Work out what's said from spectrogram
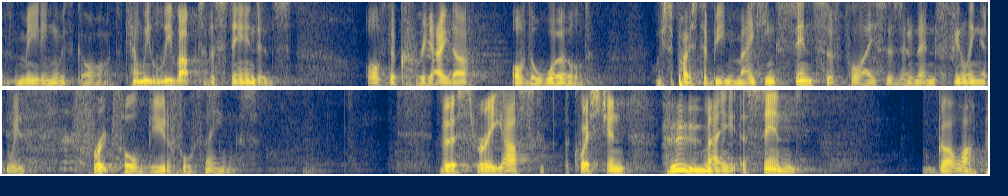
of meeting with God? Can we live up to the standards of the creator of the world. We're supposed to be making sense of places and then filling it with fruitful, beautiful things. Verse 3 asks the question Who may ascend, go up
